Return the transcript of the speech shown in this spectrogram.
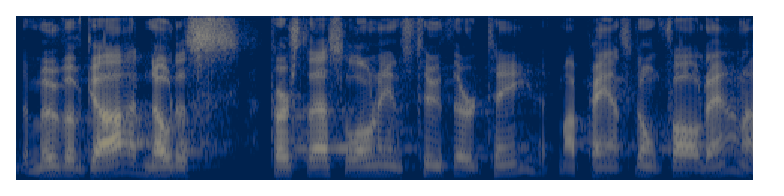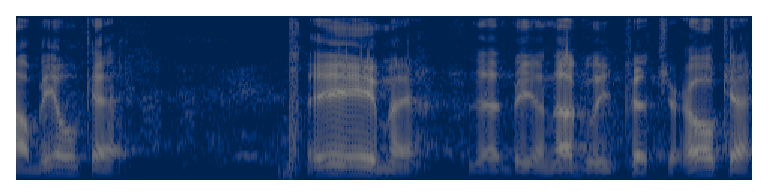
The move of God, notice 1 Thessalonians 2.13, if my pants don't fall down, I'll be okay. Amen. That'd be an ugly picture. Okay.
